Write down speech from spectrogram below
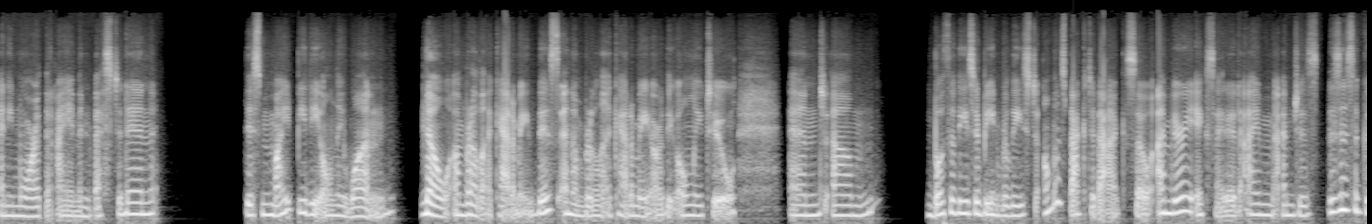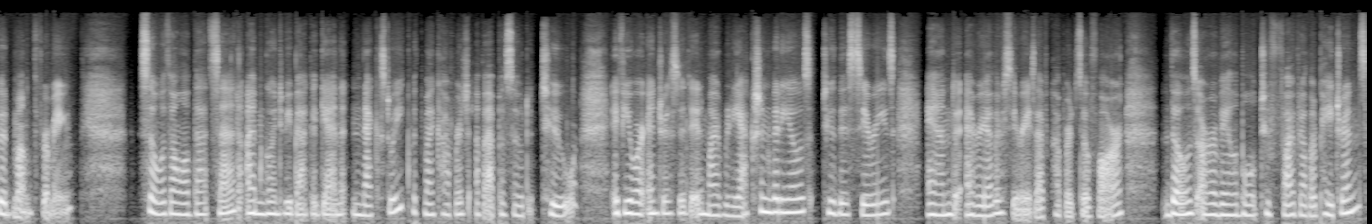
anymore that I am invested in, this might be the only one. No, Umbrella Academy. This and Umbrella Academy are the only two. And um, both of these are being released almost back to back. So I'm very excited. I'm I'm just this is a good month for me. So, with all of that said, I'm going to be back again next week with my coverage of episode two. If you are interested in my reaction videos to this series and every other series I've covered so far, those are available to $5 patrons.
